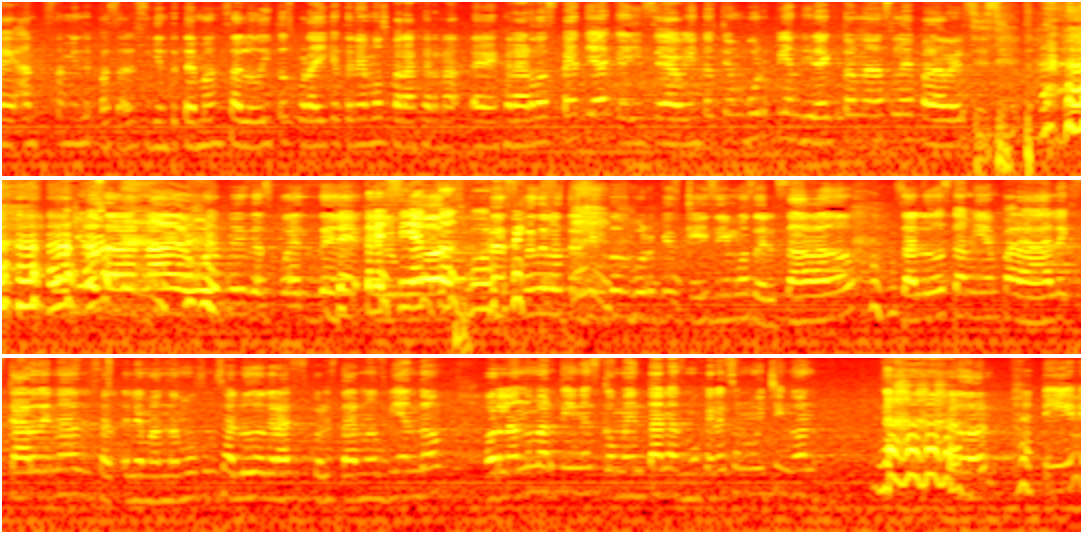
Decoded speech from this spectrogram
eh, antes también de pasar al siguiente tema, saluditos por ahí que tenemos para eh, Gerardo Aspetia que dice, aviéntate un burpee en directo, Nazle, para ver si sí. No quiero saber nada de burpees después de, 300 burpees. Después de los 300 burpees que hicimos el sábado. Saludos también para Alex Cárdenas, le mandamos un saludo, gracias por estarnos viendo. Orlando Martínez comenta, las mujeres son muy chingón. Perdón. Y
